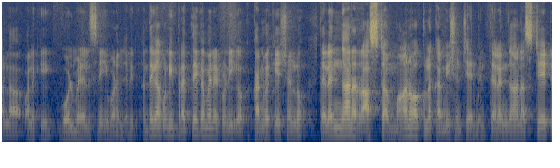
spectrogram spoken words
అలా వాళ్ళకి గోల్డ్ మెడల్స్ని ఇవ్వడం జరిగింది. అంతేకాకుండా ఈ ప్రత్యేకమైనటువంటి ఈ యొక్క కన్వకేషన్లో తెలంగాణ రాష్ట్ర మానవ హక్కుల commission chairman Telangana state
